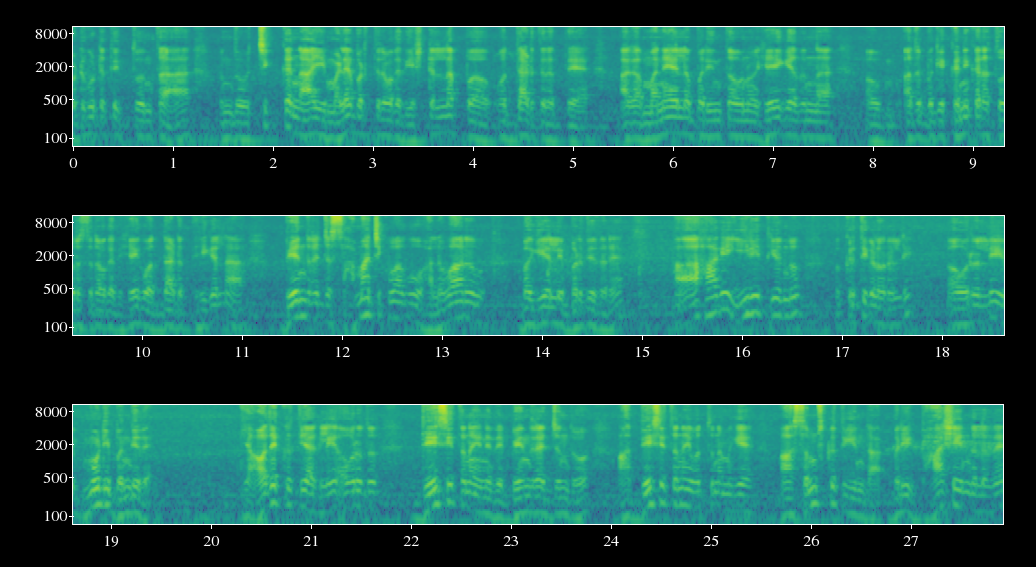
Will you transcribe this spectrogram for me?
ಒಟಗುಟ್ಟುತ್ತಿತ್ತು ಅಂತ ಒಂದು ಚಿಕ್ಕ ನಾಯಿ ಮಳೆ ಬರ್ತಿರುವಾಗ ಅದು ಎಷ್ಟೆಲ್ಲ ಪ ಒದ್ದಾಡ್ತಿರುತ್ತೆ. ಆಗ ಮನೆಯಲ್ಲೊಬ್ಬ ನಿಂತವನು ಹೇಗೆ ಅದನ್ನು ಅದ್ರ ಬಗ್ಗೆ ಕನಿಕರ ತೋರಿಸ್ತಿರುವಾಗ ಅದು ಹೇಗೆ ಒದ್ದಾಡುತ್ತೆ ಹೀಗೆಲ್ಲ ಬೇಂದ್ರಜ್ಜ ಸಾಮಾಜಿಕವಾಗೂ ಹಲವಾರು ಬಗೆಯಲ್ಲಿ ಬರೆದಿದ್ದಾರೆ. ಹಾಗೆ ಈ ರೀತಿಯೊಂದು ಕೃತಿಗಳವರಲ್ಲಿ, ಅವರಲ್ಲಿ ಮೂಡಿ ಬಂದಿದೆ. ಯಾವುದೇ ಕೃತಿ ಆಗಲಿ ಅವರದ್ದು ದೇಸಿತನ ಏನಿದೆ ಬೇಂದ್ರೆ ಅಜ್ಜಂದು, ಆ ದೇಸಿತನ ಇವತ್ತು ನಮಗೆ ಆ ಸಂಸ್ಕೃತಿಯಿಂದ, ಬರೀ ಭಾಷೆಯಿಂದಲ್ಲದೆ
